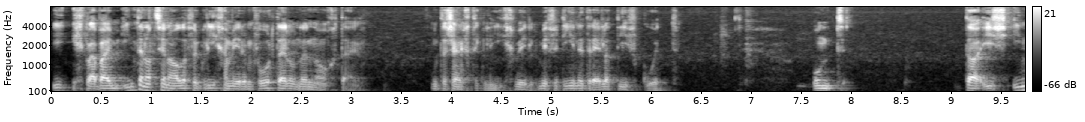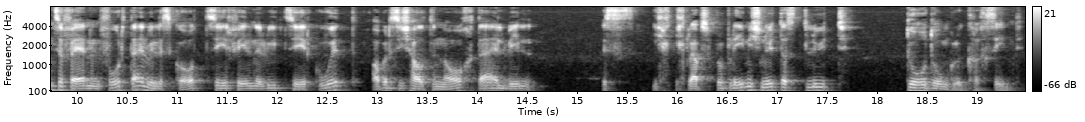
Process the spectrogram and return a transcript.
ich, glaube, auch im internationalen Vergleich haben wir einen Vorteil und einen Nachteil. Und das ist eigentlich der gleiche, weil wir verdienen relativ gut. Und da ist insofern ein Vorteil, weil es geht sehr vielen Leuten sehr gut, aber es ist halt ein Nachteil, weil es, ich, ich glaube, das Problem ist nicht, dass die Leute todunglücklich sind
